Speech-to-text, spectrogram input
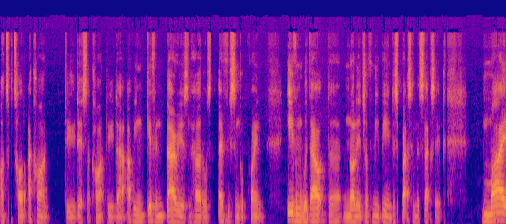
I've been told I can't do this, I can't do that. I've been given barriers and hurdles every single point, even without the knowledge of me being dyspraxic and dyslexic my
